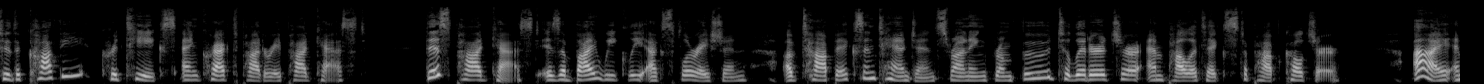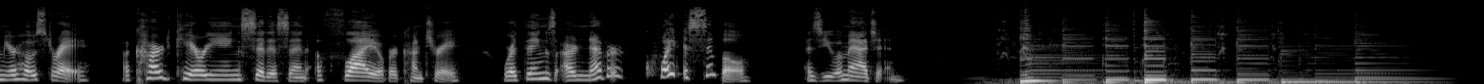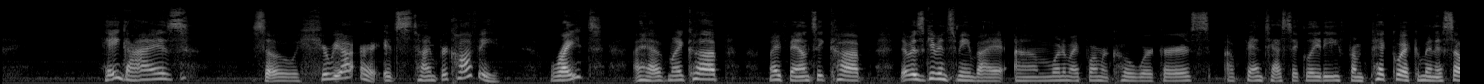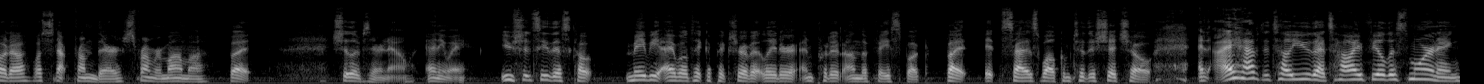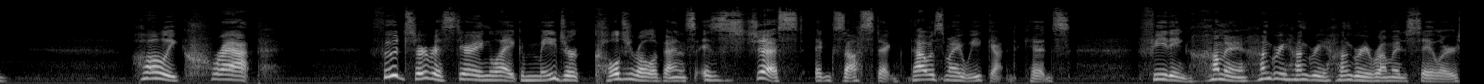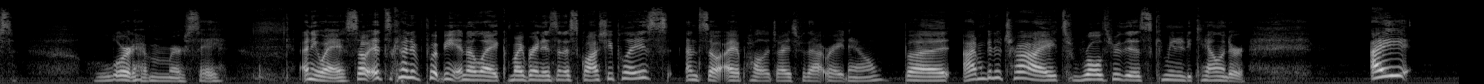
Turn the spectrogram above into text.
To the Coffee, Critiques, and Cracked Pottery podcast. This podcast is a bi weekly exploration of topics and tangents running from food to literature and politics to pop culture. I am your host, Ray, a card carrying citizen of flyover country, where things are never quite as simple as you imagine. Hey guys, so here we are. It's time for coffee, right? I have my cup, my fancy cup that was given to me by um, one of my former coworkers, a fantastic lady from Pickwick, Minnesota. Well, she's not from there; she's from her mama, but she lives there now. Anyway, you should see this cup. Maybe I will take a picture of it later and put it on the Facebook. But it says "Welcome to the Shit Show," and I have to tell you that's how I feel this morning. Holy crap. Food service during like major cultural events is just exhausting. That was my weekend, kids. Feeding humming, hungry, hungry, hungry rummage sailors. Lord have mercy. Anyway, so it's kind of put me in a like, my brain is in a squashy place. And so I apologize for that right now. But I'm going to try to roll through this community calendar. I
